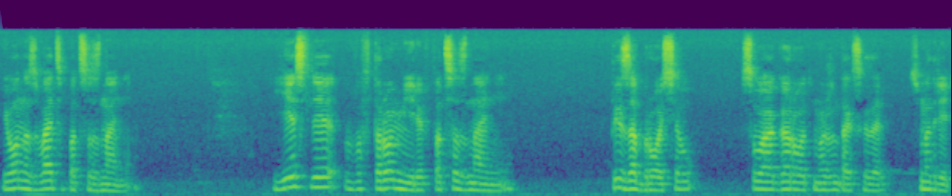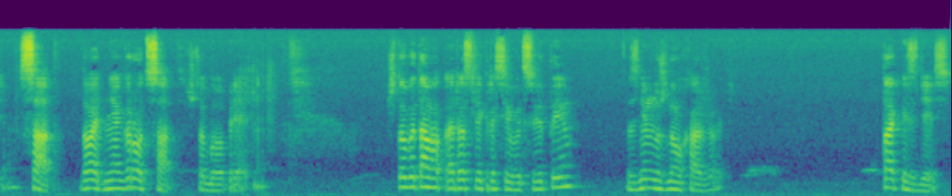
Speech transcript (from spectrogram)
И он называется подсознание. Если во втором мире, в подсознании, ты забросил свой огород, можно так сказать, смотрите, сад, давайте не огород, сад, чтобы было приятнее. Чтобы там росли красивые цветы, за ним нужно ухаживать так и здесь.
